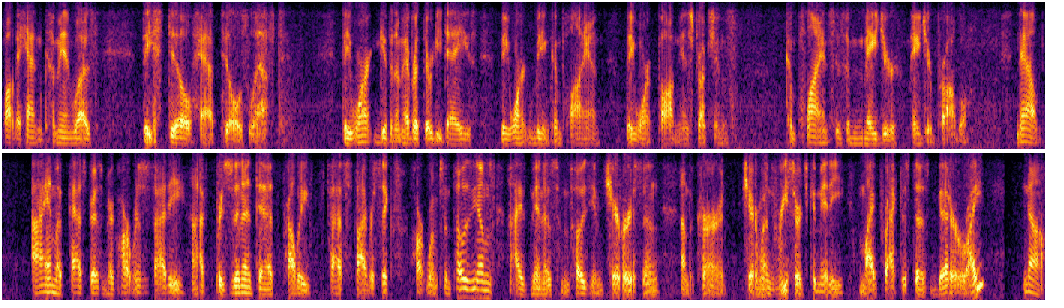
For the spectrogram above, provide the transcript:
while they hadn't come in was, they still have pills left. They weren't giving them every 30 days. They weren't being compliant. They weren't following the instructions. Compliance is a major, major problem. Now, I am a past president of the Heartworm Society. I've presented at probably past five or six heartworm symposiums. I've been a symposium chairperson. I'm the current chairman of the research committee. My practice does better, right? No.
